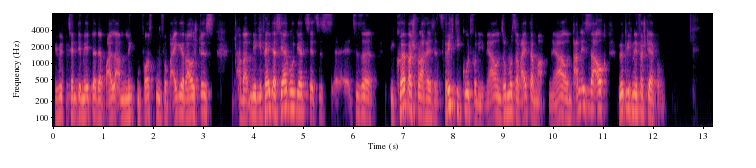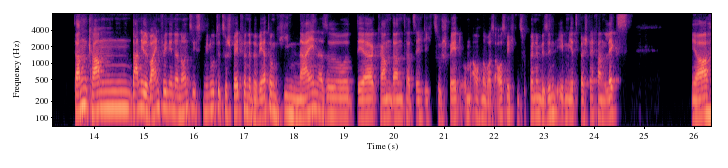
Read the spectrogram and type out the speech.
wie viele Zentimeter der Ball am linken Pfosten vorbeigerauscht ist. Aber mir gefällt er sehr gut jetzt. Jetzt ist, jetzt ist er, die Körpersprache ist jetzt richtig gut von ihm. Ja, und so muss er weitermachen. Ja, und dann ist er auch wirklich eine Verstärkung. Dann kam Daniel Weinfried in der 90. Minute zu spät für eine Bewertung hinein. Also der kam dann tatsächlich zu spät, um auch noch was ausrichten zu können. Wir sind eben jetzt bei Stefan Lex. Ja,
